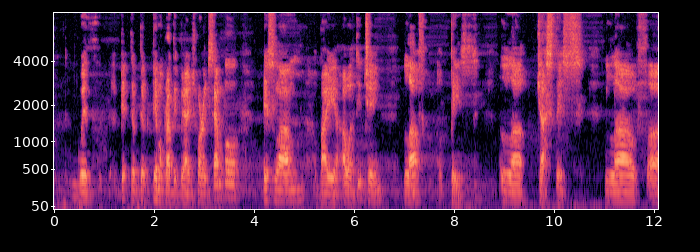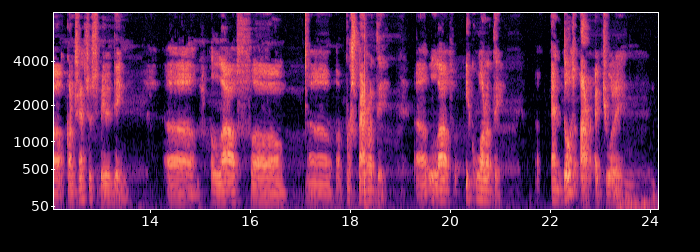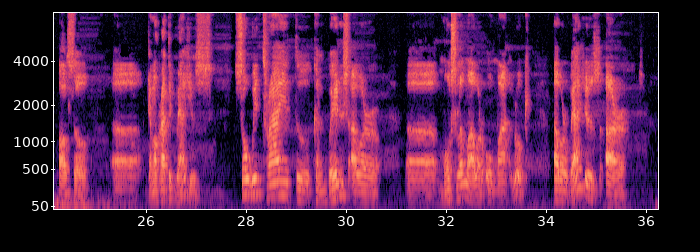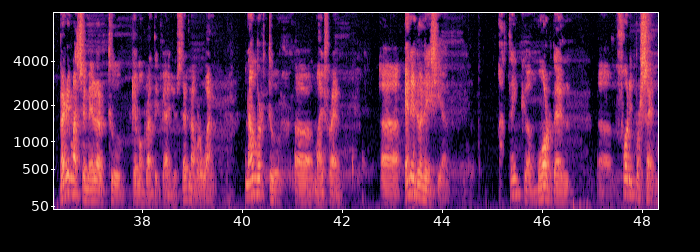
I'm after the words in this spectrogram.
with the, the, democratic values. For example, Islam, by our teaching, love peace, love justice, love uh, consensus building, uh, love um, uh, prosperity, uh, love equality. And those are actually also uh, democratic values. So we try to convince our uh, Muslim, our Ummah, look, our values are very much similar to democratic values. That's number one. Number two, uh, my friend, uh, in Indonesia, I think uh, more than uh, 40%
